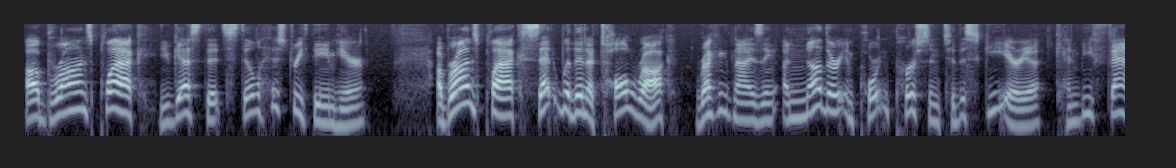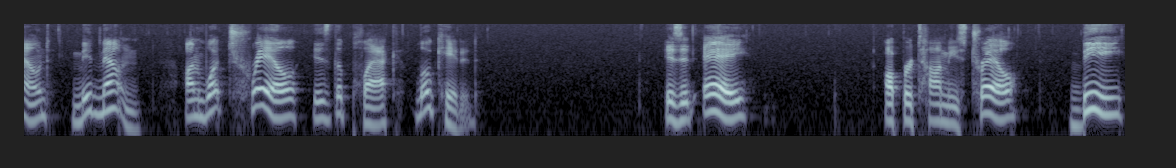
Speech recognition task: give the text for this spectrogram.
a bronze plaque. You guessed it, still history theme here. A bronze plaque set within a tall rock recognizing another important person to the ski area can be found mid mountain. On what trail is the plaque located? Is it A, Upper Tommy's Trail, B,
